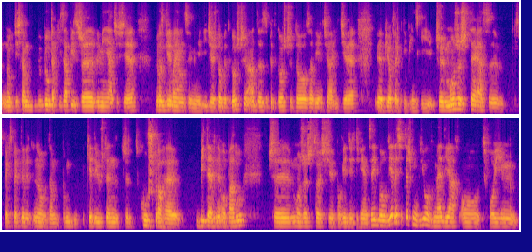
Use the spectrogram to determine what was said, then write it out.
no, gdzieś tam był taki zapis, że wymieniacie się rozgrywającymi. Idziesz do Bydgoszczy, a z Bydgoszczy do Zawiercia idzie Piotr Klipiński. Czy możesz teraz z perspektywy, no, tam, kiedy już ten kurz trochę bitewny opadł, czy możesz coś powiedzieć więcej? Bo wiele się też mówiło w mediach o Twoim,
